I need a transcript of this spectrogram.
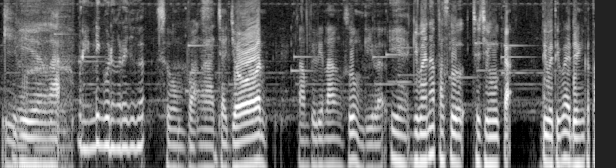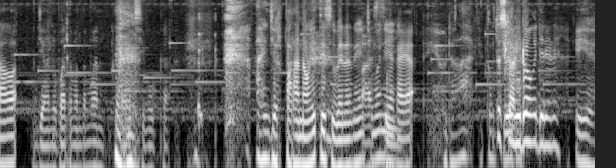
Gila. gila Merinding gue dengernya juga. Sumpah ngaca John. Tampilin langsung gila. iya gimana pas lu cuci muka? Tiba-tiba ada yang ketawa. Jangan lupa teman-teman cuci muka. anjir paranoid sih sebenarnya. Cuman ya kayak ya udahlah gitu. Itu sekali doang kejadiannya. iya.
